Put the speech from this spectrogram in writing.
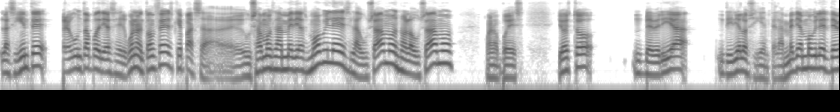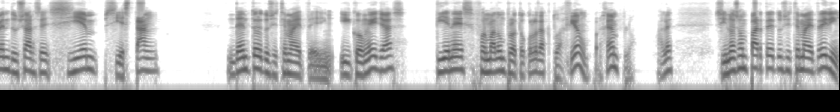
la siguiente pregunta podría ser, bueno, entonces, ¿qué pasa? Eh, ¿Usamos las medias móviles? ¿La usamos? ¿No la usamos? Bueno, pues yo esto debería, diría lo siguiente, las medias móviles deben de usarse si, si están dentro de tu sistema de trading y con ellas tienes formado un protocolo de actuación, por ejemplo, ¿vale? Si no son parte de tu sistema de trading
